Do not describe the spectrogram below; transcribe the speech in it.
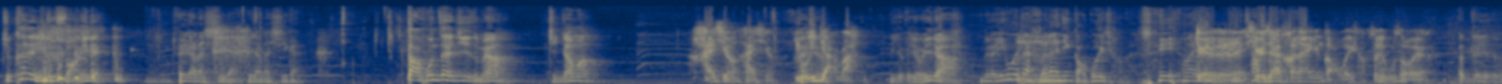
就看见你就爽一点。嗯非常的喜感，非常的喜感。大婚在即怎么样？紧张吗？还行还行，有一点吧。有有一点啊。没有，因为在河南已经搞过一场了，所以对对对，其实，在河河南已经搞过一场，所以无所谓了。呃，对，呃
